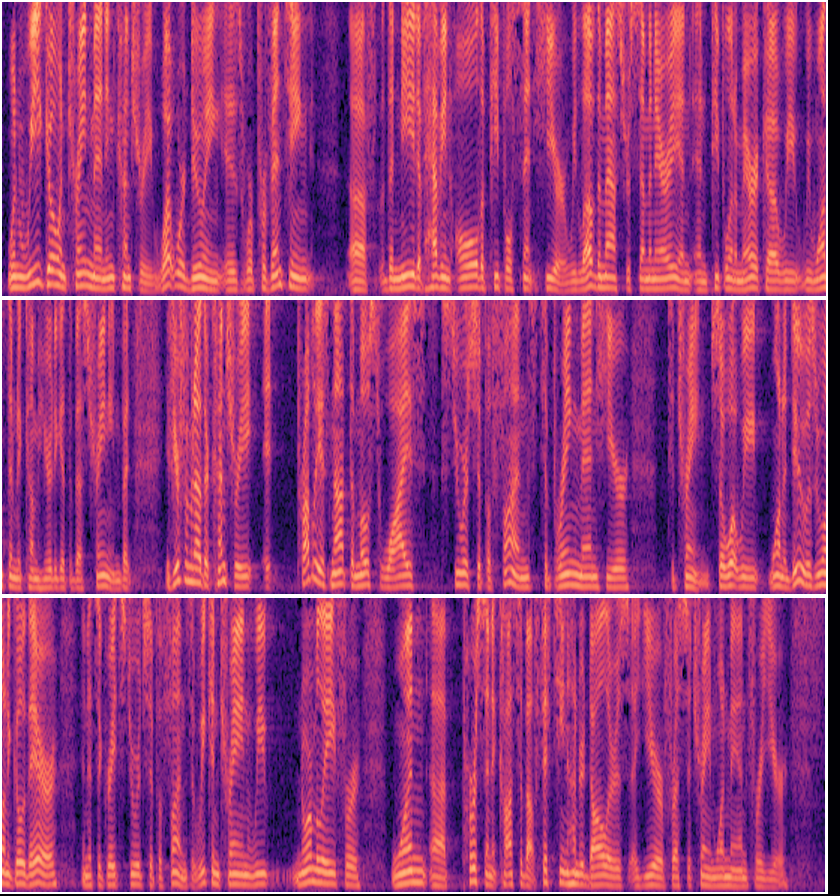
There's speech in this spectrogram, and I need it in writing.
when we go and train men in country, what we're doing is we're preventing uh, the need of having all the people sent here. We love the Master's Seminary, and, and people in America, we, we want them to come here to get the best training. But if you're from another country, it probably is not the most wise stewardship of funds to bring men here to train. So, what we want to do is we want to go there, and it's a great stewardship of funds that we can train. We normally, for one uh, person, it costs about $1,500 a year for us to train one man for a year.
